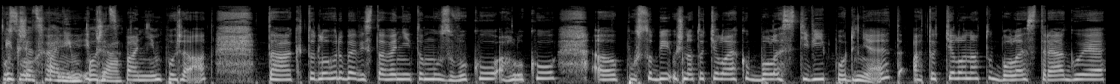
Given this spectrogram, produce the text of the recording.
poslouchají. I před spaním, i pořád. Před spaním ním pořád, tak to dlouhodobé vystavení tomu zvuku a hluku eh, působí už na to tělo jako bolestivý podnět a to tělo na tu bolest reaguje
